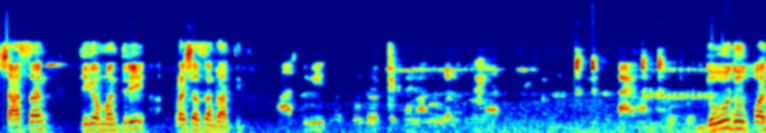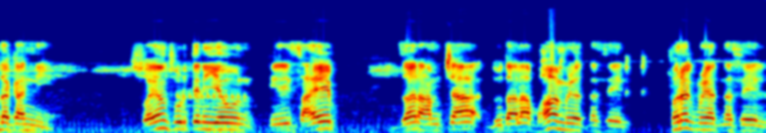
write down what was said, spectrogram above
शासन तिघ मंत्री प्रशासन राहतील. दूध उत्पादकांनी स्वयंस्फूर्तीने येऊन की साहेब जर आमच्या दुधाला भाव मिळत नसेल फरक मिळत नसेल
